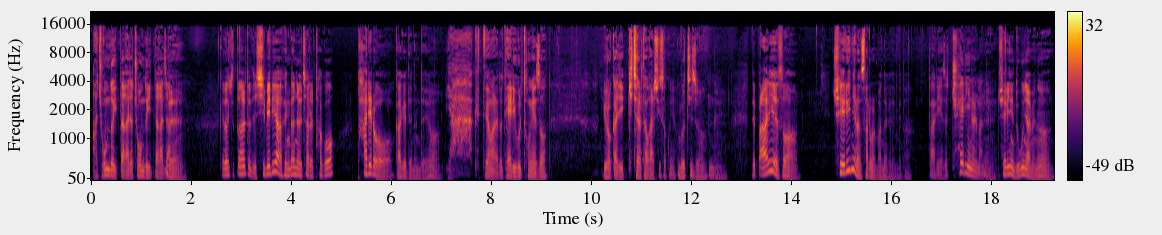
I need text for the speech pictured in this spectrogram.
아 조금 더 있다 가자, 조금 더 있다 가자. 네. 그래서 떠날 때 이제 시베리아 횡단 열차를 타고 파리로 가게 되는데요. 야 그때만 해도 대륙을 통해서 유럽까지 기차를 타고 갈 수 있었군요. 멋지죠. 네. 네. 근데 파리에서 최린이라는 사람을 만나게 됩니다. 파리에서 최린을 만나요. 네. 최린이 누구냐면은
